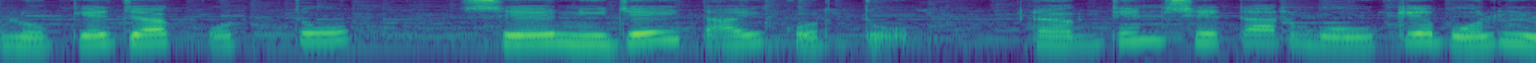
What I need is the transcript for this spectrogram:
লোকে যা করতো, সে নিজেই তাই করতো। একদিন সে তার বউকে বলল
